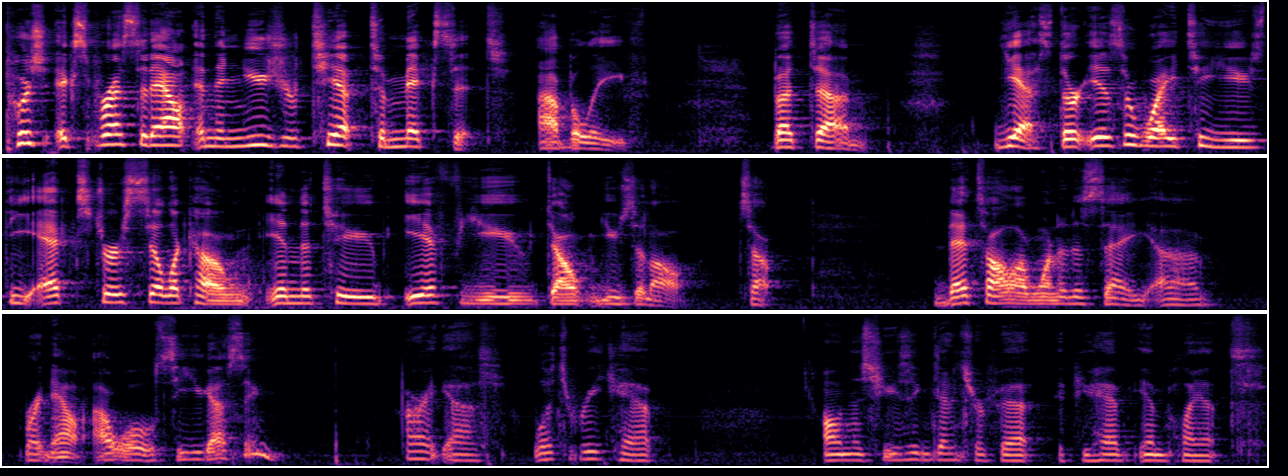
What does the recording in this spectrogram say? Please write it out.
push, express it out, and then use your tip to mix it, I believe. But um, yes, there is a way to use the extra silicone in the tube if you don't use it all. So that's all I wanted to say. Uh, right now, I will see you guys soon. All right, guys let's recap on this using DenSure Fit if you have implants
